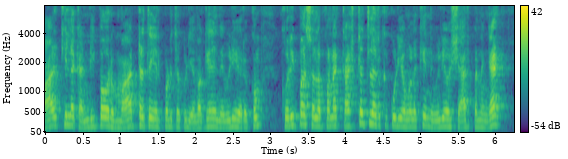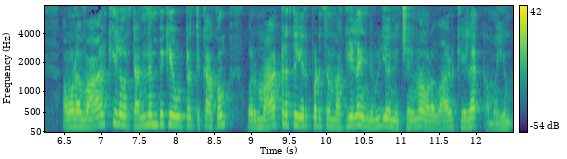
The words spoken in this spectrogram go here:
வாழ்க்கையில் கண்டிப்பாக ஒரு மாற்றத்தை ஏற்படுத்தக்கூடிய வகையில் இந்த வீடியோ இருக்கும். குறிப்பாக சொல்லப்போனால் கஷ்டத்தில் இருக்கக்கூடியவங்களுக்கு இந்த வீடியோ ஷேர் பண்ணுங்கள் அவனோட வாழ்க்கையில் ஒரு தன்னம்பிக்கை ஊட்டுறதுக்காகவும் ஒரு மாற்றத்தை ஏற்படுத்தும் வகையில் இந்த வீடியோ நிச்சயமாக அவனோட வாழ்க்கையில் அமையும்.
